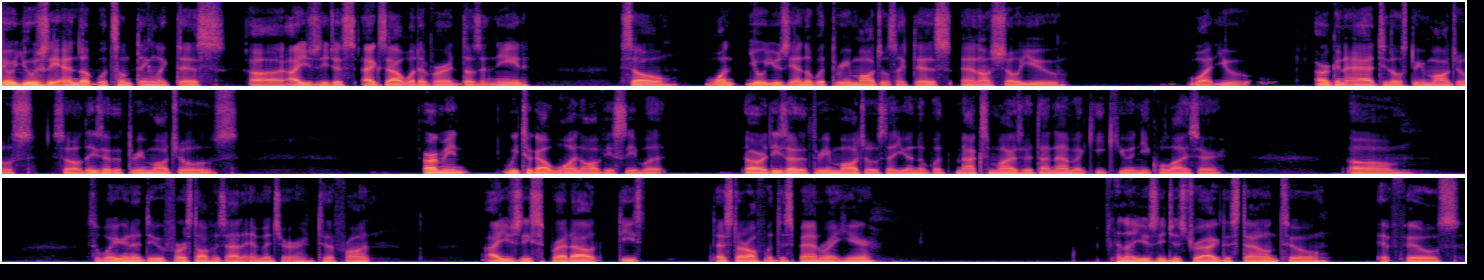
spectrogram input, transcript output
you'll usually end up with something like this. Uh, I usually just X out whatever it doesn't need. So one, you'll usually end up with three modules like this, and I'll show you what you are gonna add to those three modules. So these are the three modules. Or I mean, we took out one obviously, but or these are the three modules that you end up with: maximizer, dynamic EQ, and equalizer. Um. So what you're gonna do first off is add an imager to the front. I usually spread out these. I start off with this band right here, and I usually just drag this down till it feels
